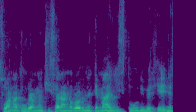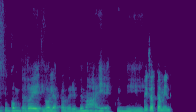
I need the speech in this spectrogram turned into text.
sua natura non ci saranno probabilmente mai gli studi perché nessun comitato etico li approverebbe mai e quindi... Esattamente,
